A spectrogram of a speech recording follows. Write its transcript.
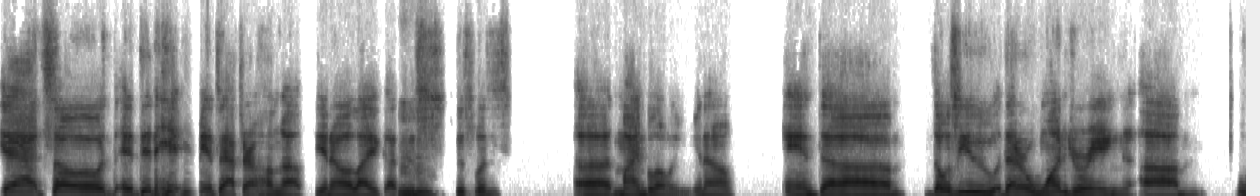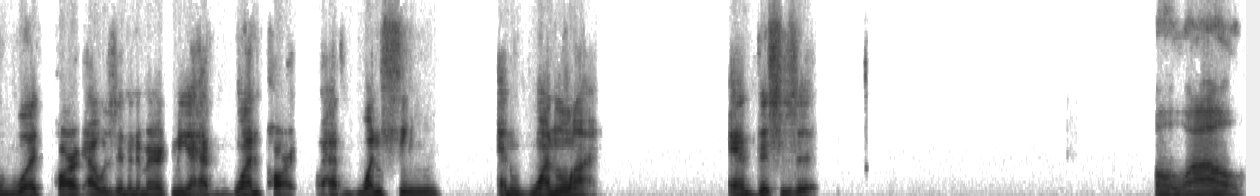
yeah. So it didn't hit me until after I hung up. You know, like uh, mm-hmm. this this was uh, mind blowing. You know, and um, those of you that are wondering um, what part I was in in American Me, I had one part. I had one scene and one line, and this is it. Oh wow.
